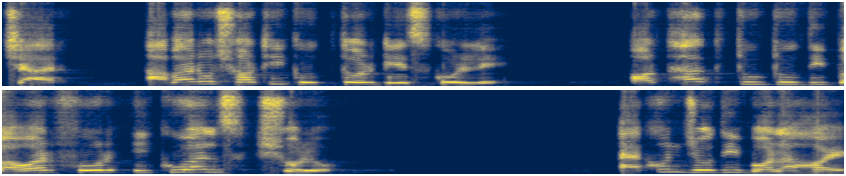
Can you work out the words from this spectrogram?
চার। আবারও সঠিক উত্তর গেস করলে। অর্থাৎ two to the power four equals ষোলো। এখন যদি বলা হয়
